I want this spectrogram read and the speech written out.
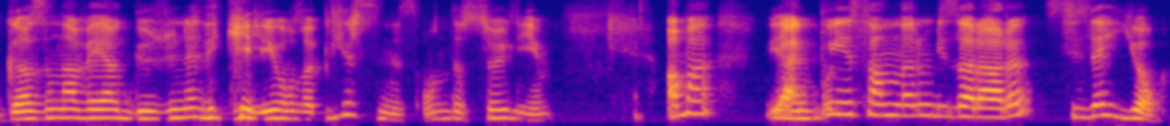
gazına veya gözüne de geliyor olabilirsiniz. Onu da söyleyeyim. Ama yani bu insanların bir zararı size yok.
